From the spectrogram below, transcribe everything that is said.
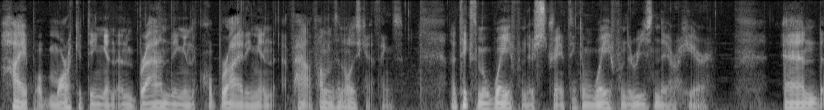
hype of marketing and, and branding and copywriting and funnels and all these kind of things. And it takes them away from their strength takes them away from the reason they are here and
